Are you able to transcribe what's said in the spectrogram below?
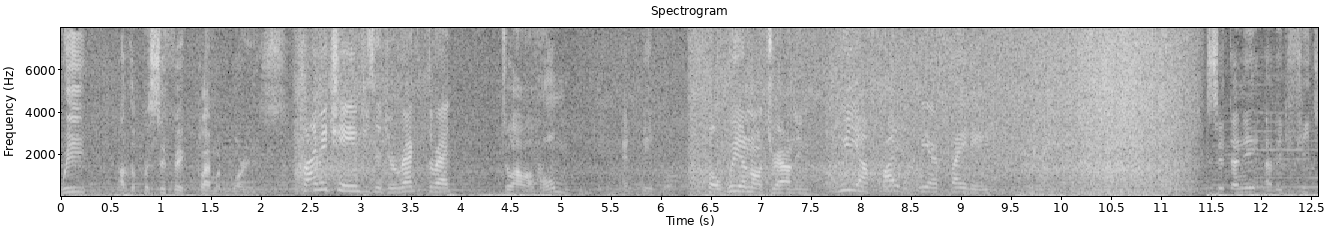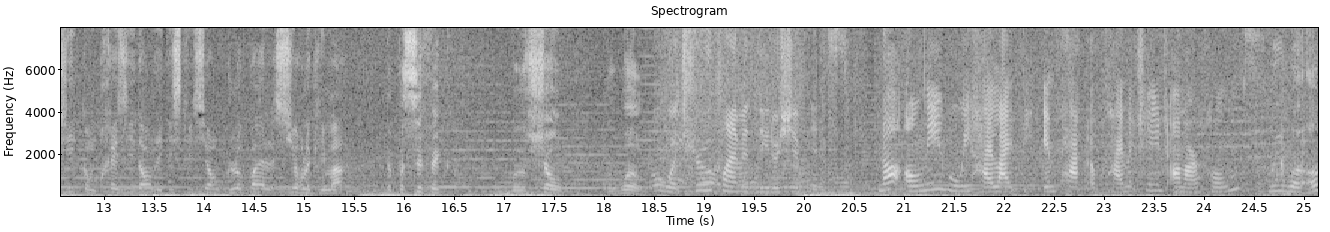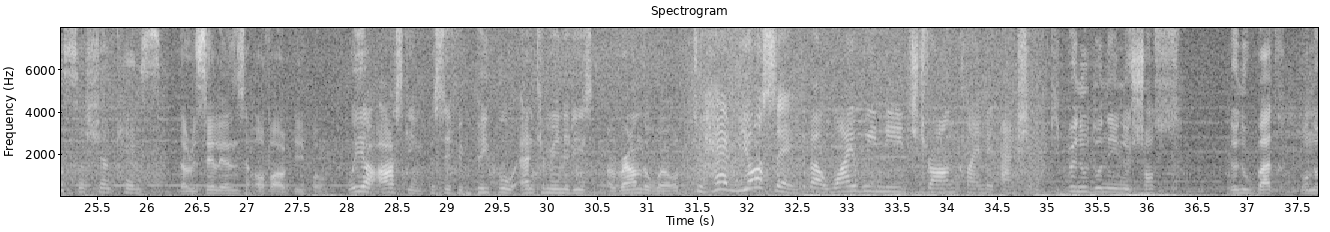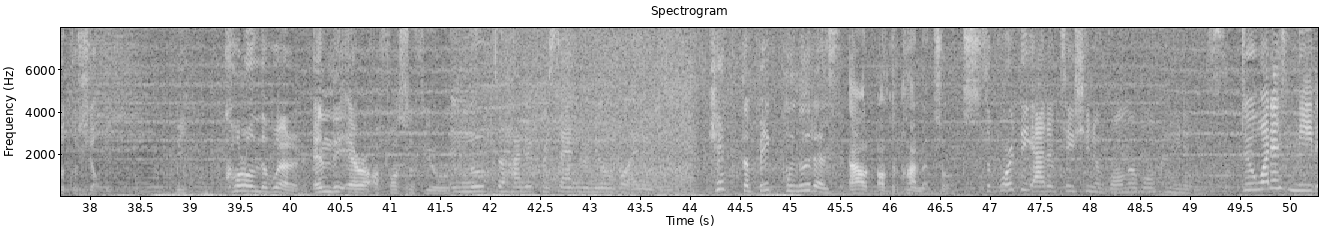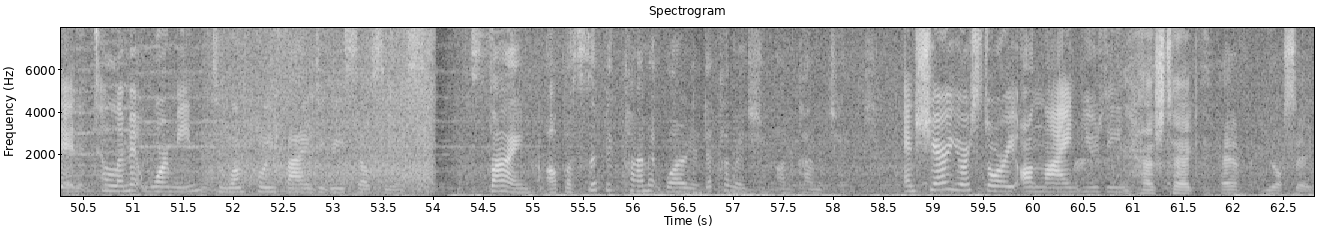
We are the Pacific Climate Warriors. Climate change is a direct threat to our home and people. But we are not drowning. We are fighting. We are fighting. Cette année, avec Fidji comme président des discussions globales sur le climat, the Pacific will show the world what true climate leadership is. Not only will we highlight the impact of climate change on our homes, we will also showcase the resilience of our people. We are asking Pacific people and communities around the world to have your say about why we need strong climate action. Qui peut nous donner une chance de nous battre pour notre survie. We call on the world end the era of fossil fuels and move to 100% renewable energy. Kick the big polluters out of the climate talks. Support the adaptation of vulnerable communities. Do what is needed to limit warming to 1.5 degrees Celsius. Sign our Pacific Climate Warrior Declaration on Climate Change. And share your story online using hashtag Have Your Sei.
